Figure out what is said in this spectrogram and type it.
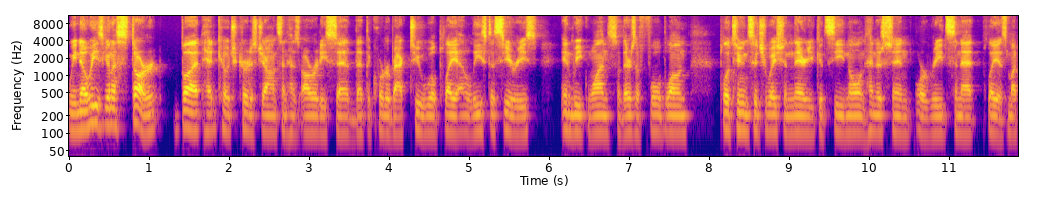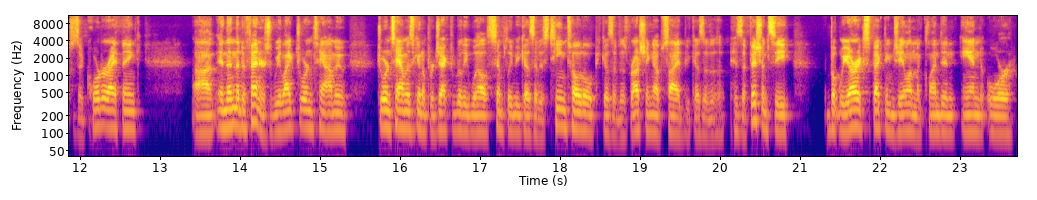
We know he's going to start, but head coach Curtis Johnson has already said that the quarterback two will play at least a series in week one. So there's a full blown platoon situation there. You could see Nolan Henderson or Reid Sinnett play as much as a quarter, I think. Uh, and then the defenders, we like Jordan Ta'amu. Jordan Ta'amu is going to project really well simply because of his team total, because of his rushing upside, because of his efficiency. But we are expecting Jalan McClendon and or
